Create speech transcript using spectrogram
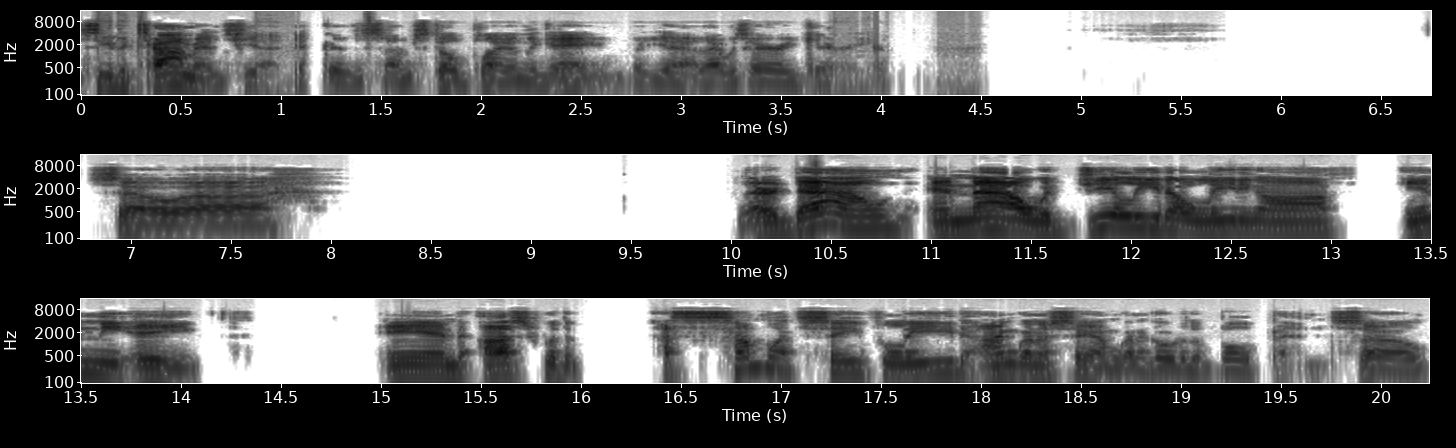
see the comments yet because I'm still playing the game. But yeah, that was Harry Caray. So uh, they're down, and now with Giolito leading off in the eighth, and us with a, a somewhat safe lead, I'm going to say I'm going to go to the bullpen. So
